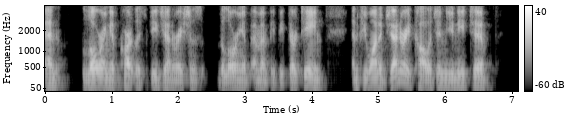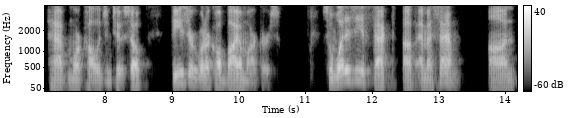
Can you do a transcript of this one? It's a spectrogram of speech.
And lowering of cartilage degeneration is the lowering of MMPP13. And if you want to generate collagen, you need to have more collagen too. So these are what are called biomarkers. So, what is the effect of MSM on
